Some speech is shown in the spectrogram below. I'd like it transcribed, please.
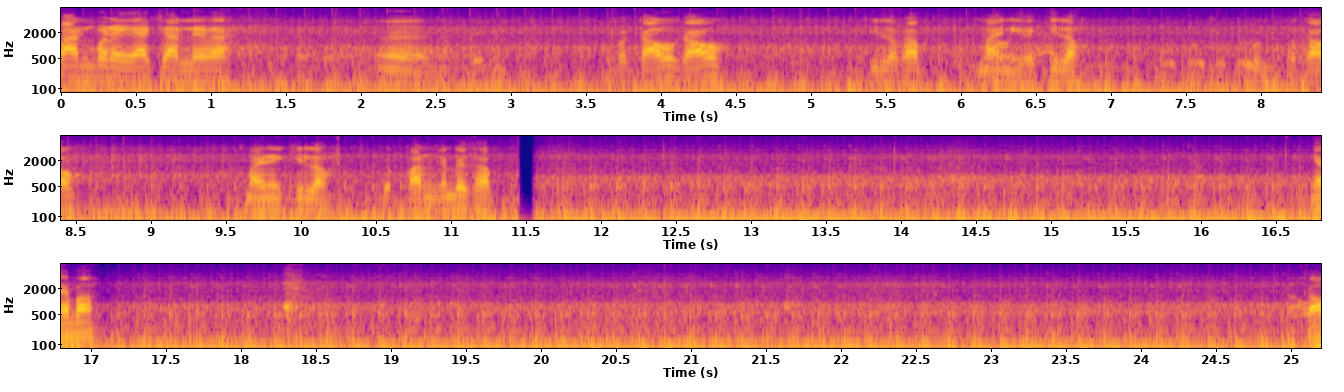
ปั่นบ่ได้แอคชั่นเลยวะเออปลาเก๋าปลาเก๋ากินแล้วครับไม่นี่ก็กินแล้วคุณปลาเก๋าไม่นี่กินแล้วเดี๋ยวปั่นกันด้วยครับ ไงบ่เก๋า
